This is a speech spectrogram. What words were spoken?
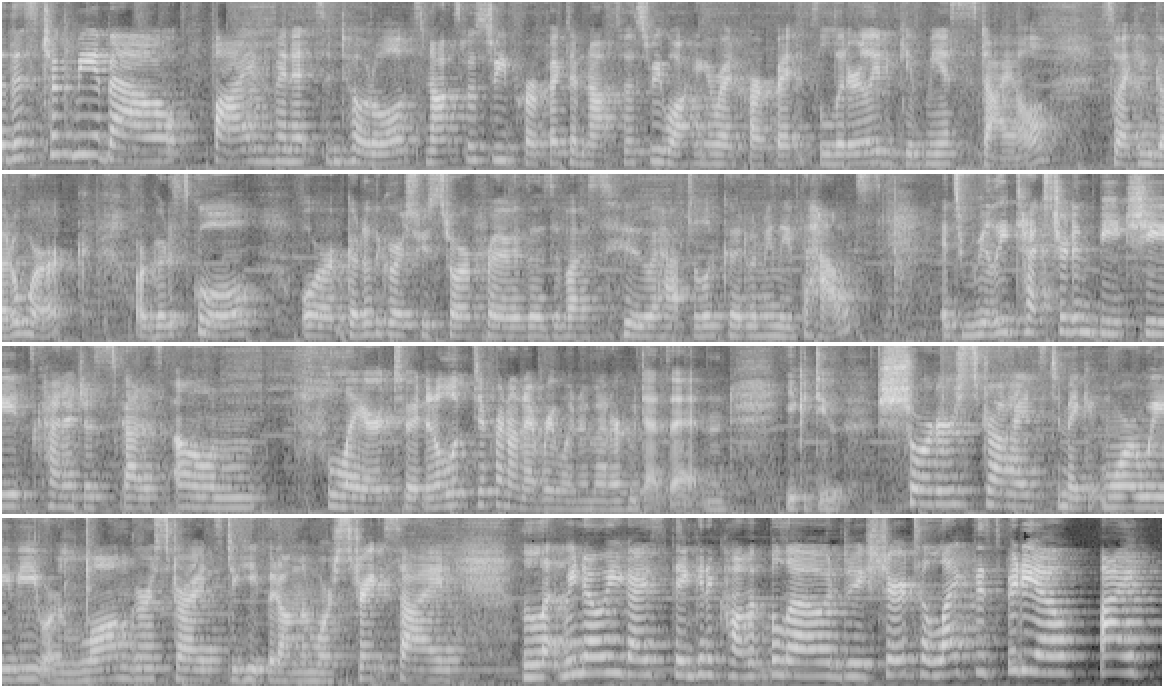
So this took me about five minutes in total. It's not supposed to be perfect. I'm not supposed to be walking a red carpet. It's literally to give me a style so I can go to work or go to school or go to the grocery store for those of us who have to look good when we leave the house. It's really textured and beachy. It's kind of just got its own flair to it and it'll look different on everyone no matter who does it and you could do shorter strides to make it more wavy or longer strides to keep it on the more straight side let me know what you guys think in a comment below and be sure to like this video. Bye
